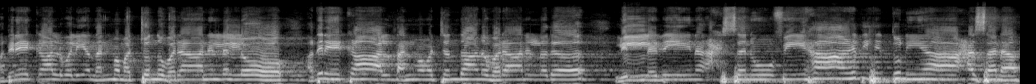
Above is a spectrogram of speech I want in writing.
അതിനേക്കാൾ വലിയ നന്മ മറ്റൊന്ന് വരാനില്ലല്ലോ. അതിനേക്കാൾ നന്മ മറ്റെന്താണ് വരാനുള്ളത്? ദുനിയാ ഹസന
